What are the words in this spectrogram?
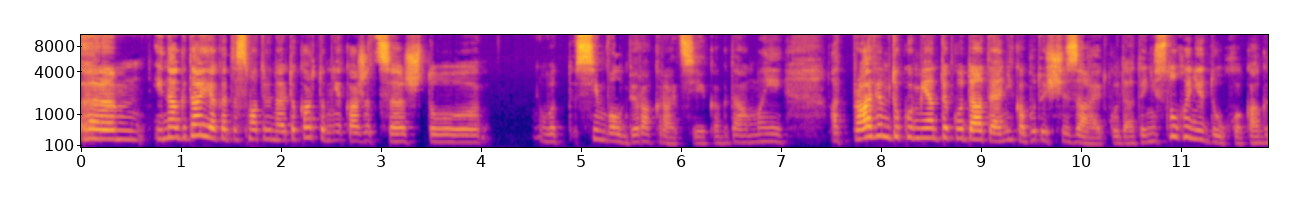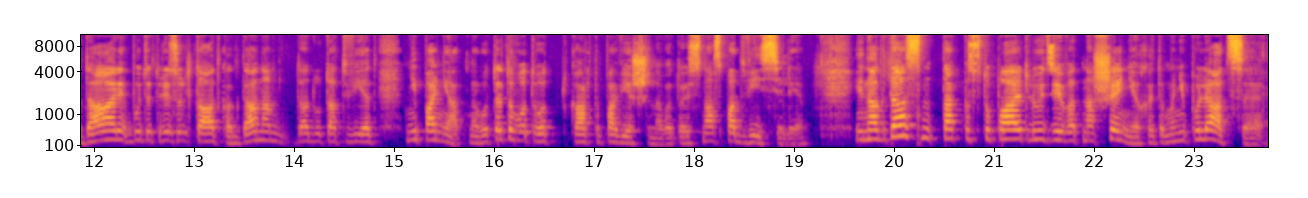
Эм, иногда я, когда смотрю на эту карту, мне кажется, что вот символ бюрократии, когда мы отправим документы куда-то, и они как будто исчезают куда-то. Ни слуха, ни духа. Когда будет результат, когда нам дадут ответ, непонятно. Вот это вот, вот карта повешенного, то есть нас подвесили. Иногда так поступают люди в отношениях, это манипуляция.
